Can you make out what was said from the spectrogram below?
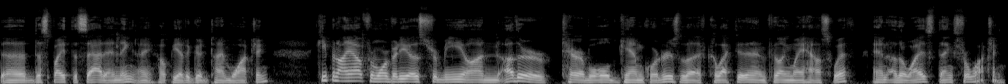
Uh, despite the sad ending, I hope you had a good time watching. Keep an eye out for more videos from me on other terrible old camcorders that I've collected and am filling my house with. And otherwise, thanks for watching.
